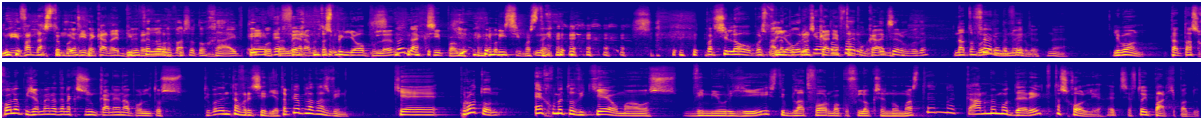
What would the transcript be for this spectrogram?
μην φανταστούμε ότι είναι κατά επίπεδο. Δεν θέλω να βάσω το hype, Ε, τίποτα. δεν ναι. φέραμε το σπηλιόπουλο εδώ. Εντάξει, είπαμε. Εμείς είμαστε. Υπάρχει λόγο που ο Αλλά μπορεί σπηλιόπουλος και να κάνει το αυτό που φέρουμε. κάνει. Δεν ξέρουμε ποτέ. Να το Μπορεί και φέρουμε, να το εννοείται. Ναι. Λοιπόν, τα, τα σχόλια που για μένα δεν αξίζουν κανένα απολύτως τίποτα είναι τα βρυσίδια, τα οποία απλά τα σβήνω. Και πρώτον, έχουμε το δικαίωμα ως δημιουργοί στην πλατφόρμα που φιλοξενούμαστε να κάνουμε moderate τα σχόλια. Έτσι, αυτό υπάρχει παντού.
